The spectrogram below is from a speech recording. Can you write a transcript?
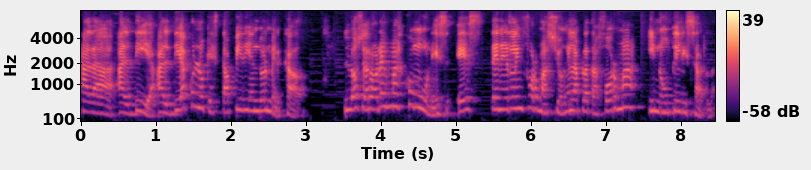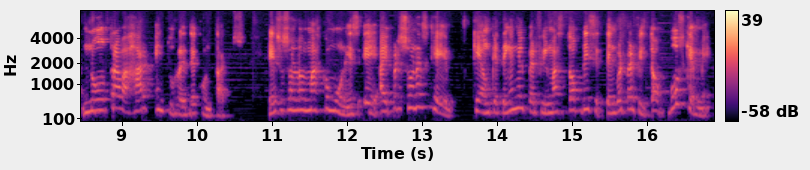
al día, al día con lo que está pidiendo el mercado. Los errores más comunes es tener la información en la plataforma y no utilizarla, no trabajar en tu red de contactos. Esos son los más comunes. Eh, hay personas que, que aunque tengan el perfil más top, dicen, tengo el perfil top, búsquenme.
